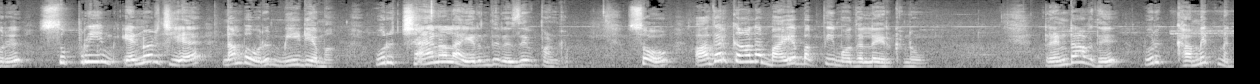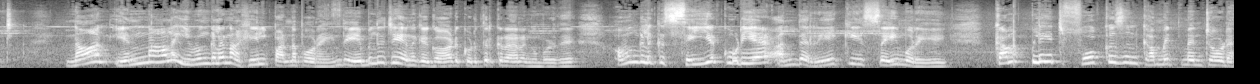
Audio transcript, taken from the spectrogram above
ஒரு சுப்ரீம் எனர்ஜியை நம்ம ஒரு மீடியமாக ஒரு சேனலாக இருந்து ரிசீவ் பண்ணுறோம் ஸோ அதற்கான பயபக்தி முதல்ல இருக்கணும். ரெண்டாவது ஒரு கமிட்மெண்ட் நான் என்னால் இவங்கள நான் ஹீல் பண்ண போகிறேன் இந்த எபிலிட்டி எனக்கு காடு கொடுத்துருக்குறாருங்கும் பொழுது அவங்களுக்கு செய்யக்கூடிய அந்த ரேக்கி செய்முறையை கம்ப்ளீட் ஃபோக்கஸ் அண்ட் கமிட்மெண்ட்டோட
